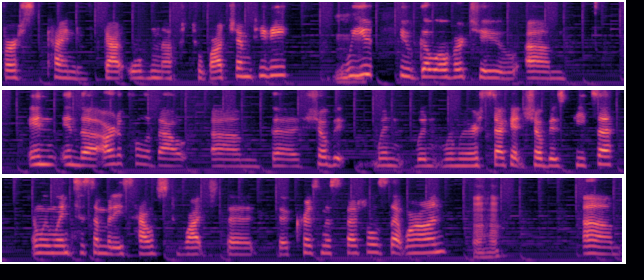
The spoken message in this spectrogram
first kind of got old enough to watch MTV. we used to go over to um, in in the article about um, the showbiz when when when we were stuck at Showbiz Pizza and we went to somebody's house to watch the the Christmas specials that were on. Uh huh. Um,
